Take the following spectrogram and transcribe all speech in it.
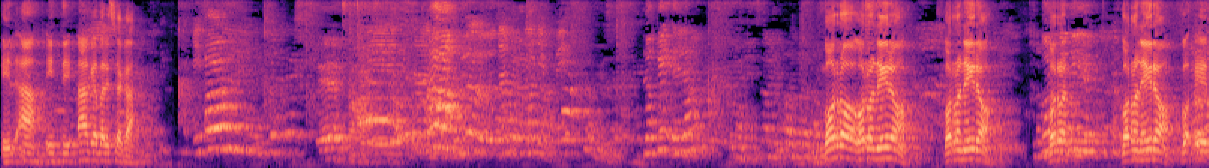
El A, este A que aparece acá. Es Lo que el A. Gorro, gorro negro, gorro negro, gorro, gorro negro. go- eh,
